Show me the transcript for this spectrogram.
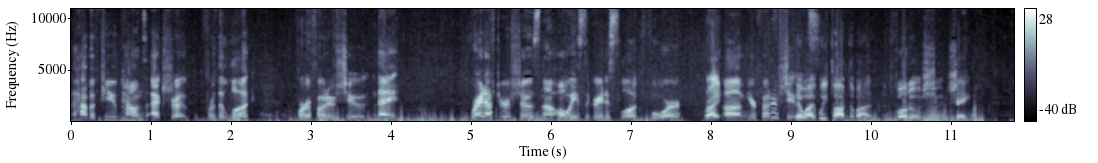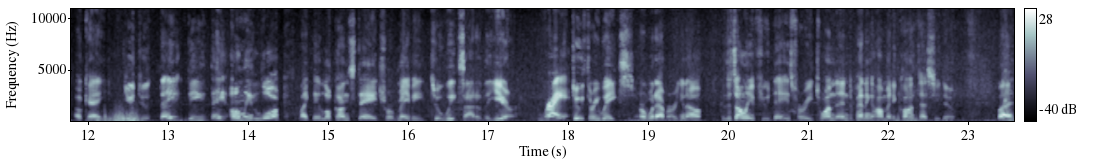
have a few pounds extra for the look for a photo shoot. That right after a show is not always the greatest look for Right. um, your photo shoot. Yeah, well, we talked about photo shoot shape. Okay, you do they, they they only look like they look on stage for maybe two weeks out of the year, right. two three weeks or whatever, you know, because it's only a few days for each one, and depending on how many contests you do. But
